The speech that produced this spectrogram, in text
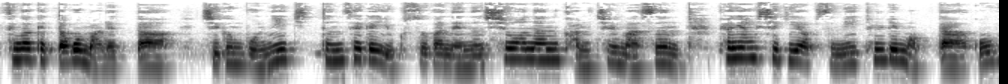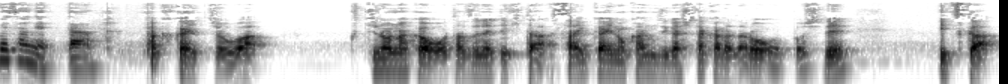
생각했다고 말했다. 지금 보니 짙은 색의 육수가 내는 시원한 감칠맛은 평양식이 없음이 틀림없다고 회상했다. パク会長は、口の中を訪ねてきた再会の感じがしたからだろうとして、いつか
